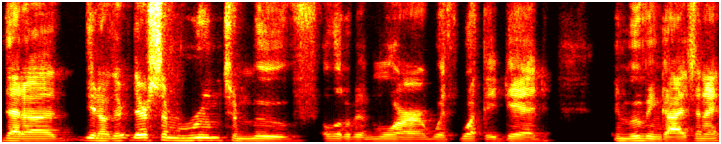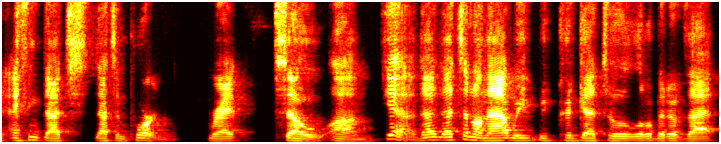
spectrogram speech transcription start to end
that uh, you know, there, there's some room to move a little bit more with what they did in moving guys. And I, I think that's that's important, right? So um, yeah, that, that's it on that. We, we could get to a little bit of that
